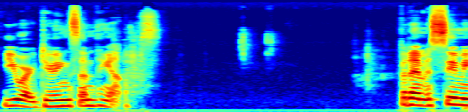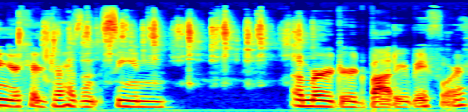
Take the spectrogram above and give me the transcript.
You are doing something else. But I'm assuming your character hasn't seen a murdered body before.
